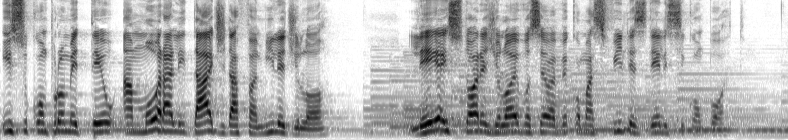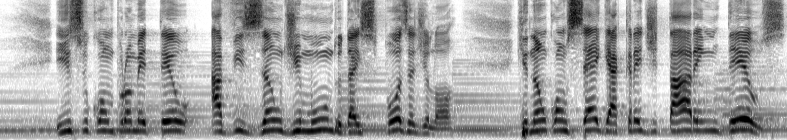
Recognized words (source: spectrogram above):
Isso comprometeu a moralidade da família de Ló. Leia a história de Ló e você vai ver como as filhas dele se comportam. Isso comprometeu a visão de mundo da esposa de Ló, que não consegue acreditar em Deus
